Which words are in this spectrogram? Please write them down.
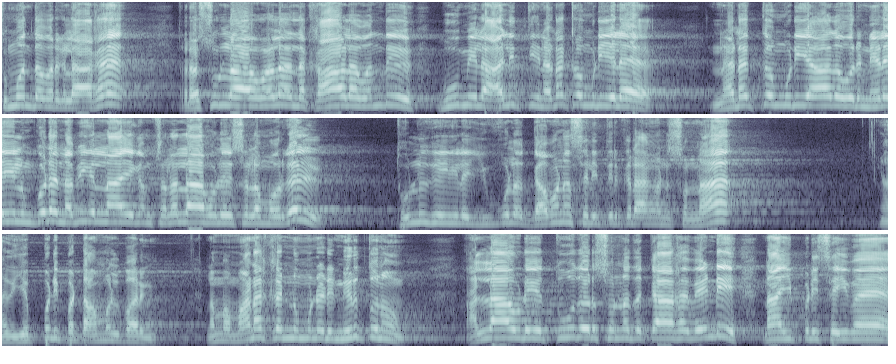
சுமந்தவர்களாக ரசுல்லாவால் அந்த காலை வந்து பூமியில் அழுத்தி நடக்க முடியலை. நடக்க முடியாத ஒரு நிலையிலும் கூட நபிகள் நாயகம் சல்லாஹ் அலுவலாம் அவர்கள் தொழுகையில் இவ்வளோ கவனம் செலுத்தியிருக்கிறாங்கன்னு சொன்னால் அது எப்படிப்பட்ட அமல் பாருங்க. நம்ம மனக்கண்ணு முன்னாடி நிறுத்தணும். அல்லாவுடைய தூதர் சொன்னதுக்காக வேண்டி நான் இப்படி செய்வேன்.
